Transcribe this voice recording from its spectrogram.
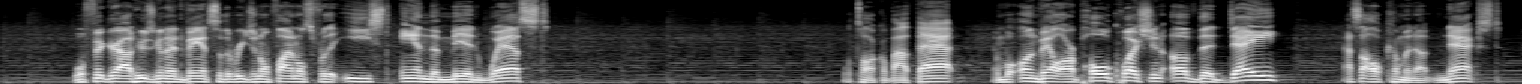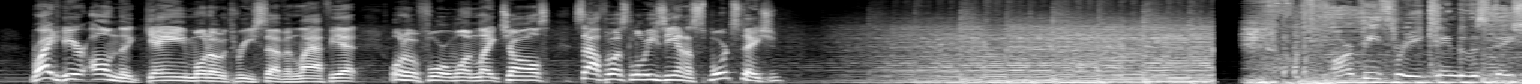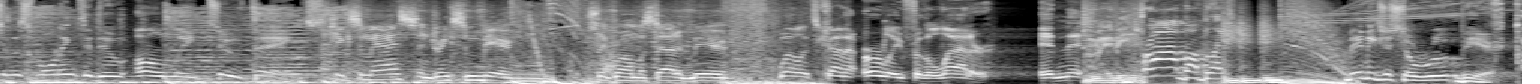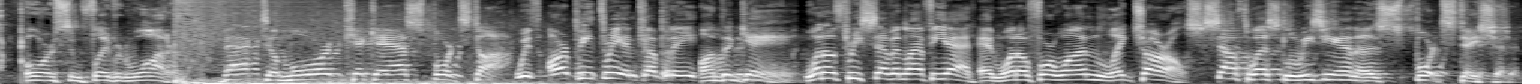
We'll figure out who's going to advance to the regional finals for the East and the Midwest. We'll talk about that and we'll unveil our poll question of the day. That's all coming up next. Right here on the game 1037 Lafayette, 1041 Lake Charles, Southwest Louisiana Sports Station. RP3 came to the station this morning to do only two things. Kick some ass and drink some beer. Looks like we're almost out of beer. Well, it's kind of early for the latter, isn't it? Maybe. Probably. Maybe just a root beer or some flavored water. Back to more kick ass sports talk with RP3 and Company on the game. 1037 Lafayette and 1041 Lake Charles, Southwest Louisiana's sports station.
